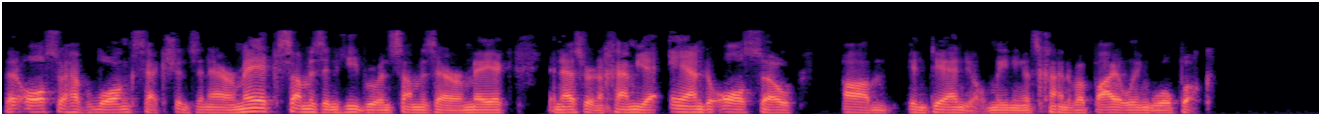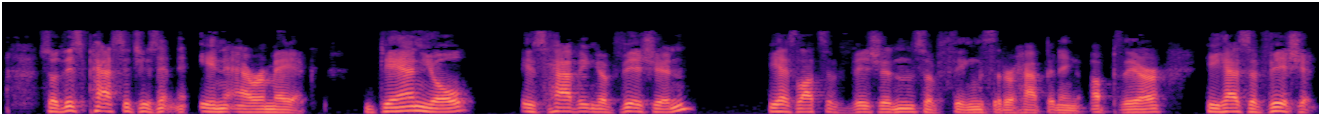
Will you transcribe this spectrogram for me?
that also have long sections in Aramaic. Some is in Hebrew and some is Aramaic in Ezra and Nehemiah, and also um, in Daniel, meaning it's kind of a bilingual book. So this passage is in, in Aramaic. Daniel is having a vision. He has lots of visions of things that are happening up there. He has a vision.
